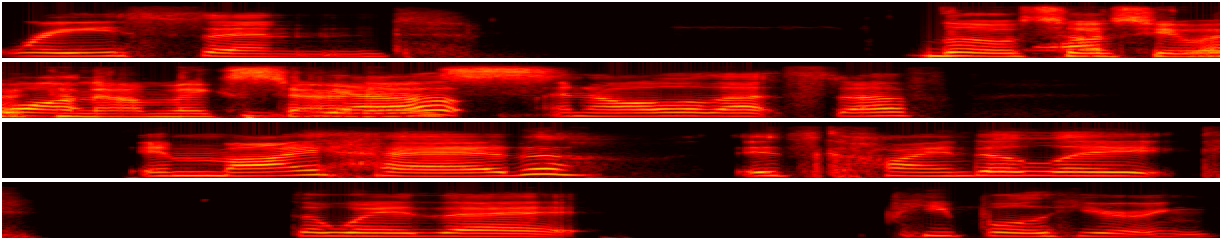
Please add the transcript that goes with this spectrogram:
race and low socioeconomic status Yep, and all of that stuff. In my head, it's kind of like the way that people here in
